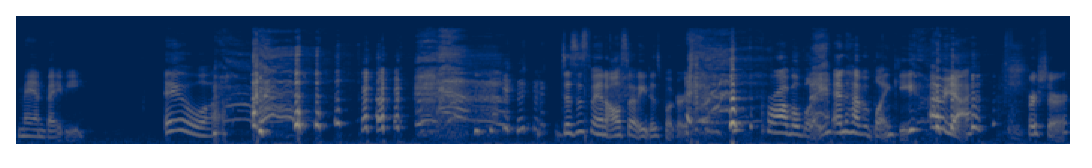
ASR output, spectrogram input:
man baby. Ew. Does this man also eat his boogers Probably. and have a blankie? oh yeah. for sure.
